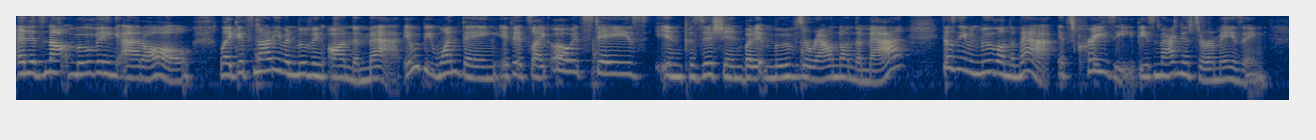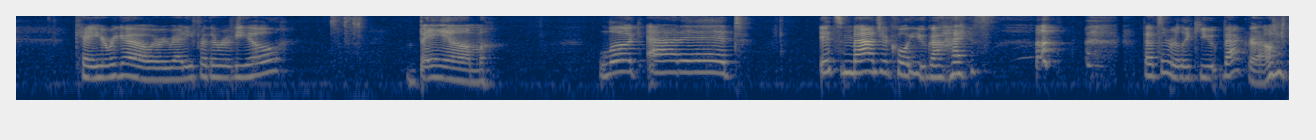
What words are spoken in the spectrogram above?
and it's not moving at all. Like it's not even moving on the mat. It would be one thing if it's like, oh, it stays in position, but it moves around on the mat. It doesn't even move on the mat. It's crazy. These magnets are amazing. Okay, here we go. Are we ready for the reveal? Bam. Look at it. It's magical, you guys. That's a really cute background.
